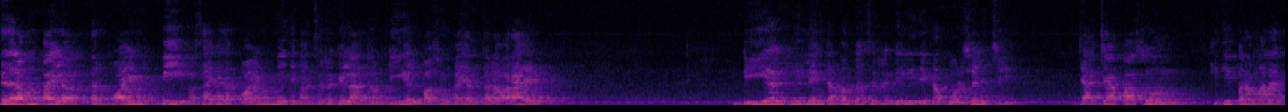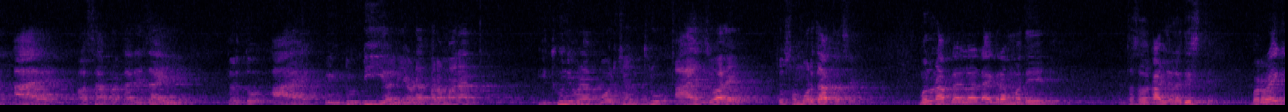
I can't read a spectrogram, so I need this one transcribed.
ते जर आपण पाहिलं तर पॉईंट पी असा एखादा पॉईंट मी इथे कन्सिडर केला जो डी एलपासून काही अंतरावर आहे. डी एल ही लेंथ आपण कन्सिडर केली एका पोर्शनची ज्याच्यापासून किती प्रमाणात आय असा प्रकारे जाईल तर तो आय इंटू डी एल एवढ्या प्रमाणात इथून एवढा पोर्शन थ्रू आय जो आहे तो समोर जात असेल. म्हणून आपल्याला डायग्राममध्ये तसं काढलेलं दिसते बरोबर आहे की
